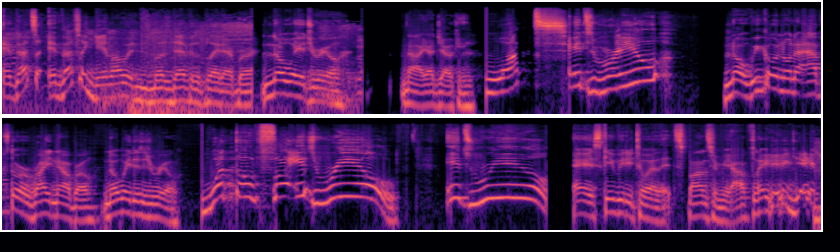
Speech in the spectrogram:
If that's a, if that's a game, I would most definitely play that, bro. No way it's real. Nah, you're joking. What? It's real? No, we going on the app store right now, bro. No way this is real. What the fuck is real? It's real. Hey, Skibidi Toilet, sponsor me. I'll play your game.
